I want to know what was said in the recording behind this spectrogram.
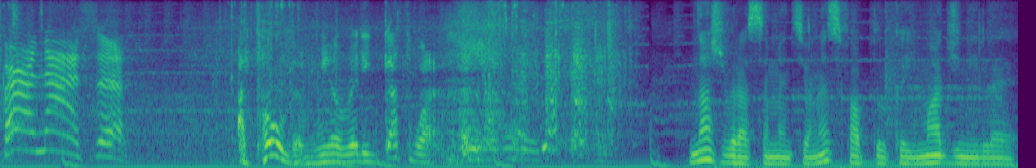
very nice, sir. I told him we already got one. N-aș vrea să menționez faptul că imaginile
